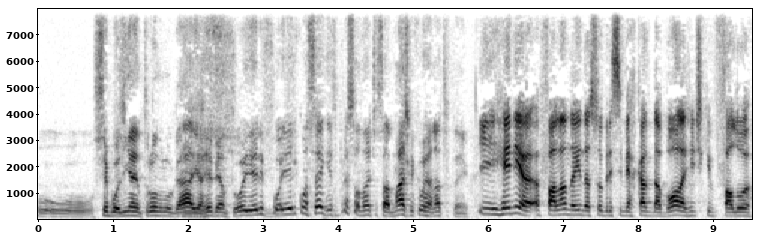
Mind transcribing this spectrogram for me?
O, Cebolinha entrou no lugar e arrebentou, e ele foi, e ele consegue. É impressionante essa mágica que o Renato tem. E, Renê, falando ainda sobre esse mercado da bola, a gente que falou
